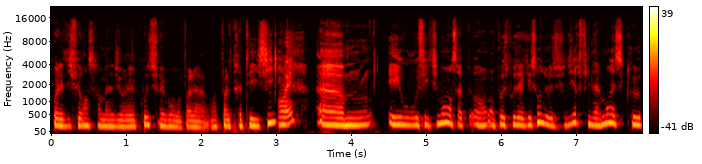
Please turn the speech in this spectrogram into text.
quoi la différence entre un manager et un coach, mais bon, on va pas la, on va pas le traiter ici. Ouais. Euh, et où effectivement, on, peut se poser la question de se dire finalement, est-ce que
